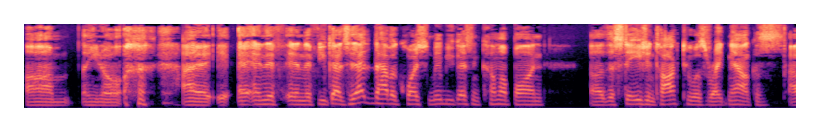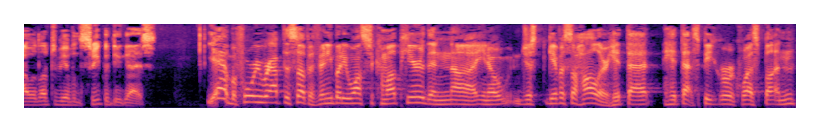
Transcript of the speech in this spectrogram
Um, you know, I and if and if you guys have a question, maybe you guys can come up on uh, the stage and talk to us right now because I would love to be able to speak with you guys. Yeah, before we wrap this up, if anybody wants to come up here, then uh, you know, just give us a holler. Hit that hit that speaker request button,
